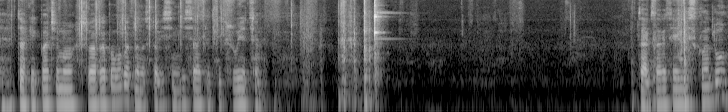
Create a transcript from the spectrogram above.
Е, Так, як бачимо, швабра поворотна на 180, тут фіксується. Так, зараз я її складу.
